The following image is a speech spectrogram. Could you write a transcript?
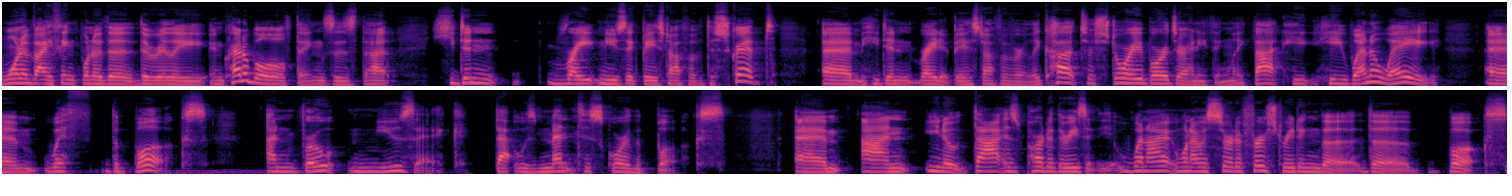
one of I think one of the the really incredible things is that he didn't write music based off of the script. Um, he didn't write it based off of early cuts or storyboards or anything like that. He he went away um, with the books and wrote music that was meant to score the books. Um, and you know that is part of the reason when I when I was sort of first reading the the books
